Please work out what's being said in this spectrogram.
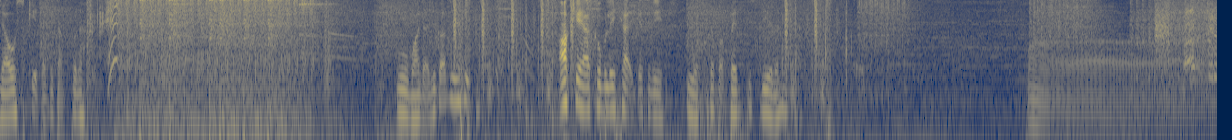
Jauh sikit tapi tak apalah. Oh, banyak juga tu yang hit. Okay, aku boleh hide kat sini. Eh, aku dapat panties dia lah. Fuck. 待ってろ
